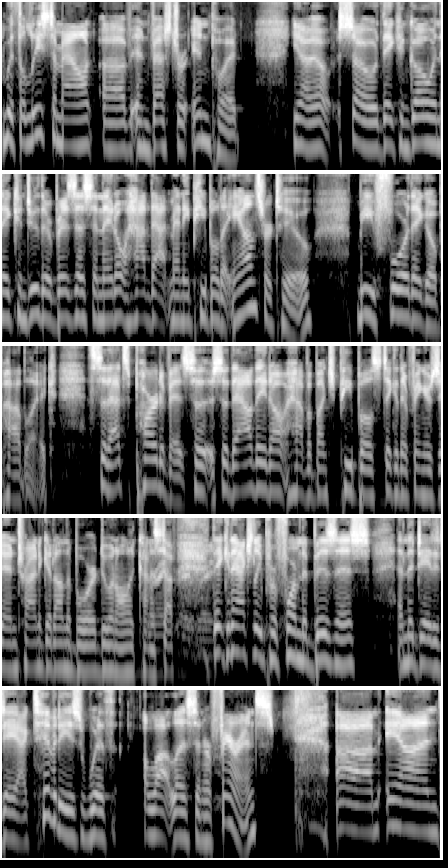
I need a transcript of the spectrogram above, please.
with the least amount of investor input, you know, so they can go and they can do their business and they don't have that many people to answer to before they go public. So that's part of it. So so now they don't have a bunch of people sticking their fingers in trying to get on the board, doing all that kind of Right, stuff. right, right. They can actually perform the business and the day-to-day activities with a lot less interference. Um, and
